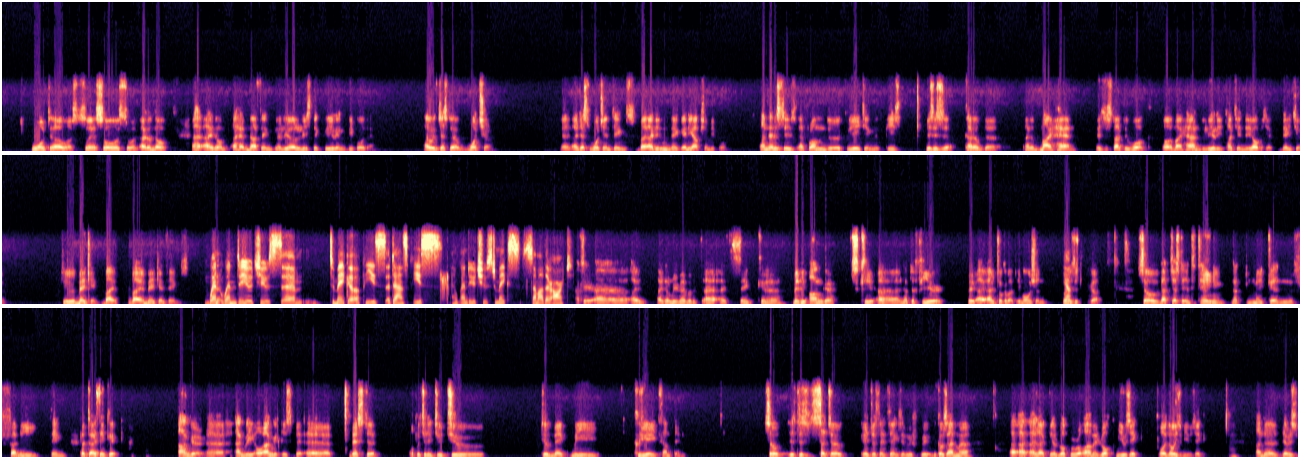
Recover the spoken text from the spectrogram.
water or soy sauce or I don't know. I, I don't. I have nothing realistic feeling before then. I was just a watcher. I just watching things, but I didn't make any action before. And then it says uh, from the creating the piece, this is uh, kind of the kind of my hand is to start to work, or my hand really touching the object, nature, to making by by making things. When yeah. when do you choose um, to make a, a, piece, a dance piece, and when do you choose to make s- some other art? Actually, uh, I I don't remember, but I, I think uh, maybe anger, sca- uh, not the fear. But I, I talk about emotion. What yeah. is the trigger? So not just entertaining, not making a funny thing, but I think uh, anger, uh, angry or anger is be, uh, best uh, opportunity to to make me create something. So it is such a interesting things because I'm uh, I, I, like the rock I mean rock music or noise music, mm. and uh, there is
